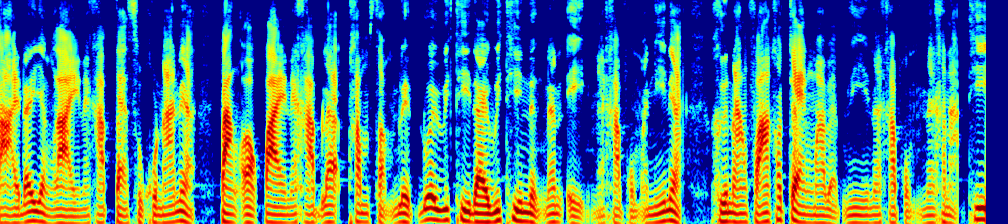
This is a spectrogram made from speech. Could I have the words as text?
ตายได้อย่างไรนะครับแต่สุขุนะเนี่ยต่างออกไปนะครับและทำสำเร็จด้วยวิธีใดวิธีหนึ่งนั่นเองนะครับผมอันนี้เนี่ยคือนางฟ้าเขาแจงมาแบบนี้นะครับผมในขณะที่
